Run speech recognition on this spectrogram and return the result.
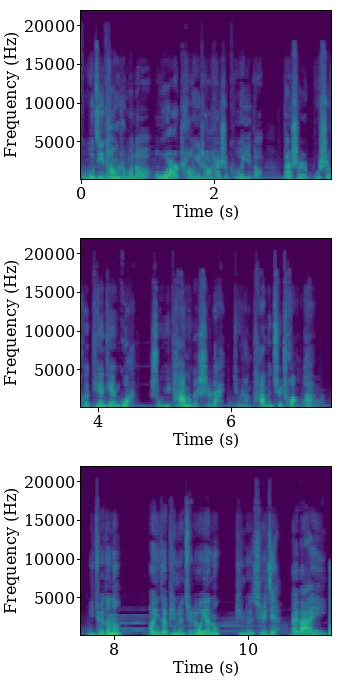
毒鸡汤什么的，偶尔尝一尝还是可以的，但是不适合天天灌。属于他们的时代就让他们去闯吧。你觉得呢？欢迎在评论区留言哦，评论区见，拜拜。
